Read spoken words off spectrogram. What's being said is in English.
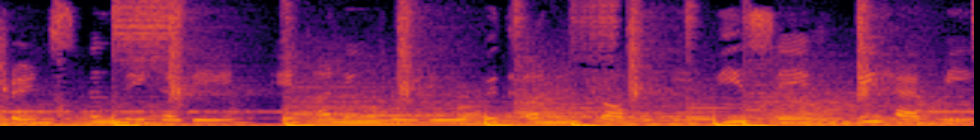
Friends, we'll meet again in a new video with a new property. Be safe, be happy.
